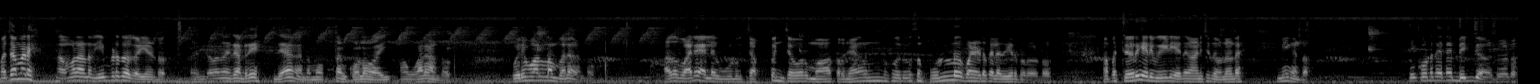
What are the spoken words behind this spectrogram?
മച്ചാമാരെ നമ്മളാണ് മീൻപിടുത്തം കഴിയണ്ടോ എന്താണെന്ന് വെച്ചാൽ ദേഹം കണ്ടോ മൊത്തം കുളമായി. ആ വല കണ്ടോ? ഒരു വള്ളം വല കണ്ടോ? അത് വലയല്ല കൂടും ചപ്പും ചോറും മാത്രം. ഞങ്ങൾ ഒരു ദിവസം ഫുള്ള് പണിയെടുത്തല്ല തീർത്തുള്ളൂ കേട്ടോ. അപ്പോൾ ചെറിയൊരു വീഡിയോ ഇത് കാണിച്ചു തോന്നണ്ടേ മീൻ കണ്ടോ? ഈ കൂട്ടത്തിൽ ബിഗ് ആണ് കേട്ടോ.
